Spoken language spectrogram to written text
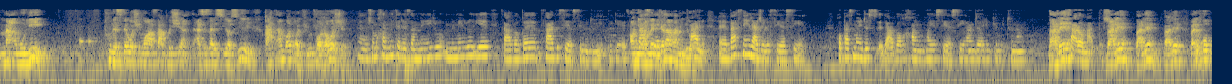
معمولی تونسته باشی موفق بشی از نظر سیاسی قطعا باید آکیوت بالا باشه. شما خانم ترزا می رو, می رو یه در واقع فرد سیاسی می‌دونید دیگه. آنگلا مرکل هم همینطور. بله. بحث این رجل سیاسیه. خب پس ما اینجا در واقع خانم های سیاسی هم داریم که می‌تونن بله. سرامت باشه بله بله بله. ولی خب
